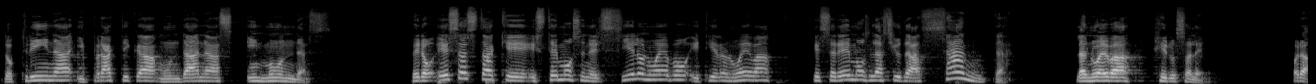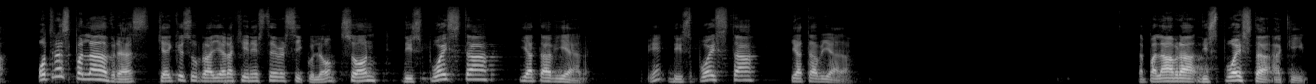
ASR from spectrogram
doctrina y práctica mundanas inmundas. Pero es hasta que estemos en el cielo nuevo y tierra nueva que seremos la ciudad santa, la nueva Jerusalén. Ahora, otras palabras que hay que subrayar aquí en este versículo son dispuesta y ataviada. Dispuesta y ataviada. La palabra dispuesta aquí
